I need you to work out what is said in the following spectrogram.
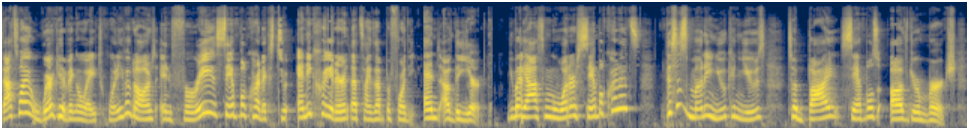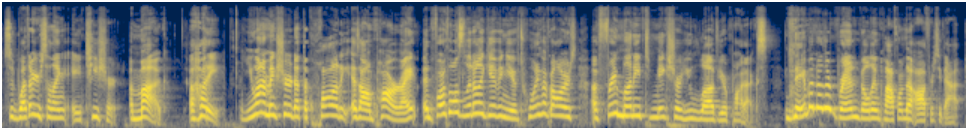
That's why we're giving away $25 in free sample credits to any creator that signs up before the end of the year. You might be asking, what are sample credits? This is money you can use to buy samples of your merch. So, whether you're selling a t shirt, a mug, a hoodie, you want to make sure that the quality is on par, right? And Fourth Wall is literally giving you $25 of free money to make sure you love your products. Name another brand building platform that offers you that.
